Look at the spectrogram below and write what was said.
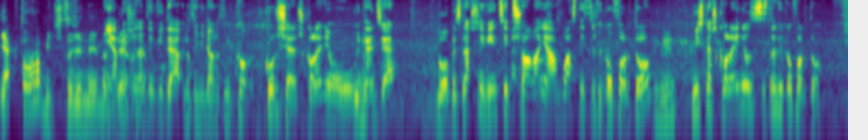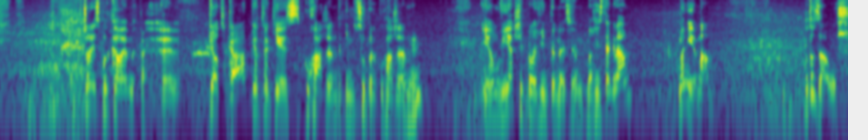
jak to robić codziennie jedno Ja wideo? myślę, że na tym wideo, na tym wideo, na tym kursie, szkoleniu, weekendzie byłoby znacznie więcej przełamania własnej strefy komfortu Mhm. niż na szkoleniu ze strefy komfortu. Wczoraj spotkałem Tak. e, Piotrka. Piotrek jest kucharzem, takim super kucharzem. Mhm. I on mówi, jak się prowadzi w internecie? Masz Instagram? No nie mam. No to załóż.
